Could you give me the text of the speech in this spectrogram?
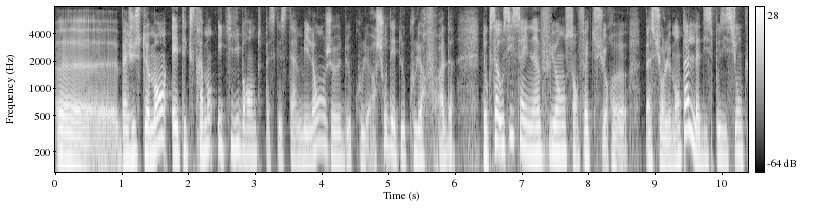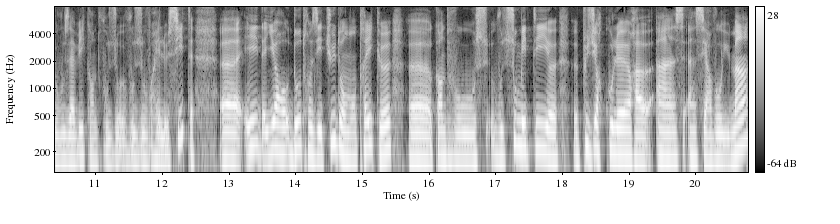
bah, justement, est extrêmement équilibrante parce que c'est un mélange de couleurs chaudes et de couleurs froides. Donc ça aussi, ça a une influence en fait sur, euh, bah, sur le mental, la disposition que vous avez quand vous, vous ouvrez le site. Euh, et d'ailleurs, d'autres études ont montré que quand vous, vous soumettez plusieurs couleurs à, un, cerveau humain,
